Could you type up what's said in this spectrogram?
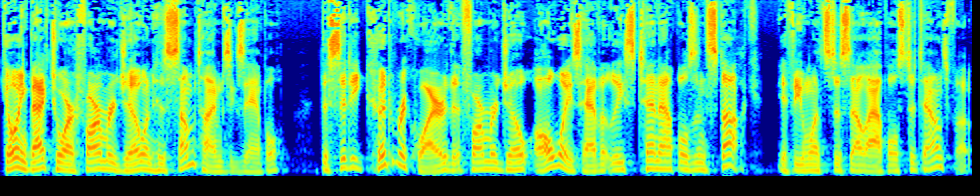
Going back to our Farmer Joe and his sometimes example, the city could require that Farmer Joe always have at least 10 apples in stock if he wants to sell apples to townsfolk.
